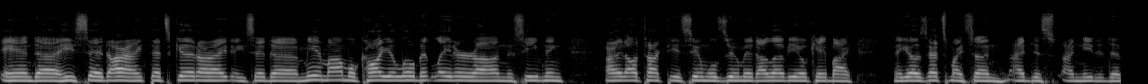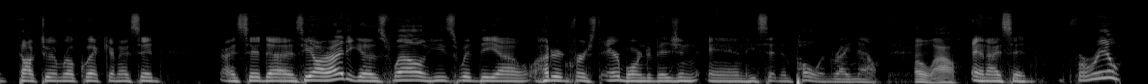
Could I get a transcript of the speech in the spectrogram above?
And uh, he said, "All right, that's good. All right." He said, uh, "Me and mom will call you a little bit later on this evening. All right, I'll talk to you soon. We'll zoom it. I love you. Okay, bye." And he goes, "That's my son. I just I needed to talk to him real quick." And I said, I said, uh, "Is he all right?" He goes, "Well, he's with the uh, 101st Airborne Division, and he's sitting in Poland right now." Oh wow. And I said, "For real?"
